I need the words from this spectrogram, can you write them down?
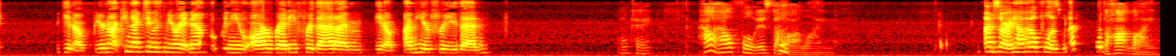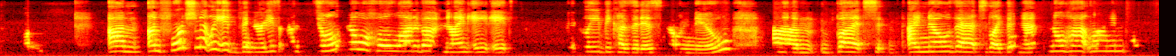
you know, you're not connecting with me right now, but when you are ready for that, I'm, you know, I'm here for you then. Okay. How helpful is the hotline? I'm sorry, how helpful is what? The hotline. Um, unfortunately, it varies. I don't know a whole lot about 988 specifically because it is so new. Um, but I know that, like the national hotline,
